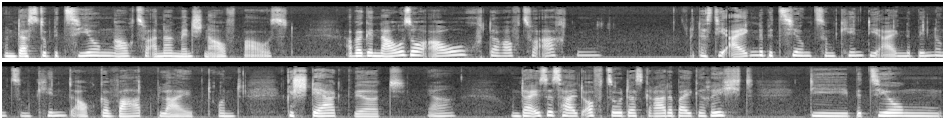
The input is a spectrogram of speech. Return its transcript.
und dass du Beziehungen auch zu anderen Menschen aufbaust. Aber genauso auch darauf zu achten, dass die eigene Beziehung zum Kind, die eigene Bindung zum Kind auch gewahrt bleibt und gestärkt wird. Ja, und da ist es halt oft so, dass gerade bei Gericht die Beziehung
